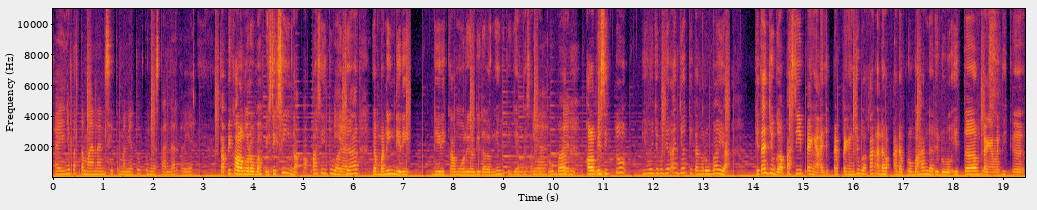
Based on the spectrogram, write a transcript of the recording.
kayaknya pertemanan si temannya tuh punya standar kali ya tapi kalau ngerubah fisik sih nggak apa-apa sih itu Iya. wajar yang penting diri diri kamu real di dalamnya gitu jangan sampai Iya, berubah kalau Hmm. fisik tuh ya wajar-wajar aja kita ngerubah ya kita juga pasti pengen aja pe- pengen juga kan ada ada perubahan dari dulu item Yes. pengen lebih ke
